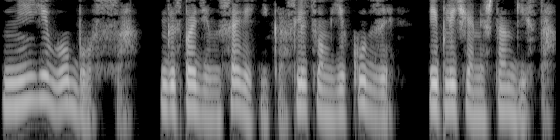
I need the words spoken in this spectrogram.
ни его босса, господина советника с лицом якудзы и плечами штангиста.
